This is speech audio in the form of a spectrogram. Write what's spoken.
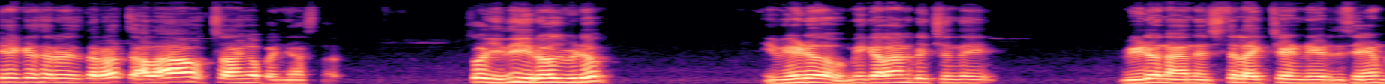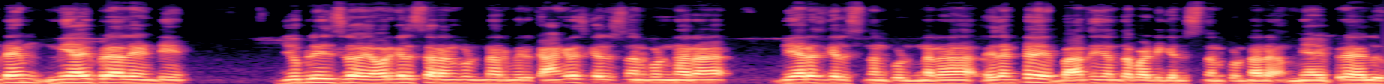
కేకే సర్వేస్ తర్వాత చాలా ఉత్సాహంగా పనిచేస్తున్నారు. సో ఇది ఈరోజు వీడియో. ఈ వీడియో మీకు ఎలా అనిపించింది? వీడియో నాకు నచ్చితే లైక్ చేయండి. అట్ ది సేమ్ టైం మీ అభిప్రాయాలు ఏంటి? జూబ్లీస్లో ఎవరు గెలుస్తారు అనుకుంటున్నారు మీరు కాంగ్రెస్ గెలుస్తుంది అనుకుంటున్నారా బీఆర్ఎస్ గెలుస్తుంది అనుకుంటున్నారా లేదంటే భారతీయ జనతా పార్టీ గెలుస్తుంది అనుకుంటున్నారా మీ అభిప్రాయాలు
